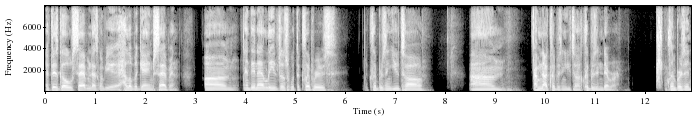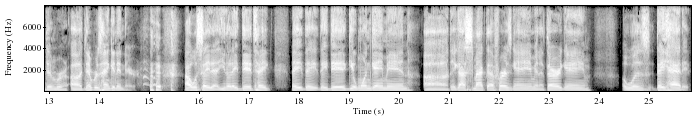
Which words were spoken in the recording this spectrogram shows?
If this goes seven, that's going to be a hell of a game seven. Um, and then that leaves us with the Clippers, the Clippers in Utah. Um, I'm not Clippers in Utah, Clippers in Denver. Clippers in Denver. Uh, Denver's hanging in there. I would say that. You know, they did take they they they did get one game in. Uh, they got smacked that first game, and the third game was they had it.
